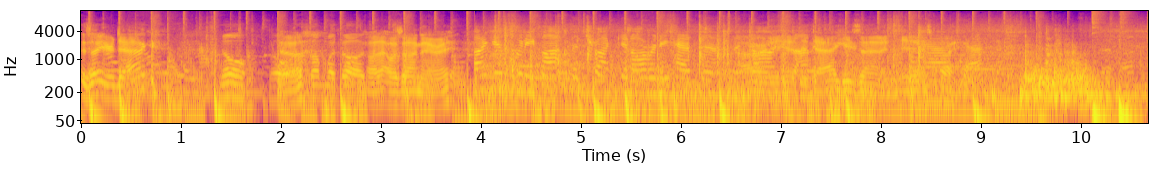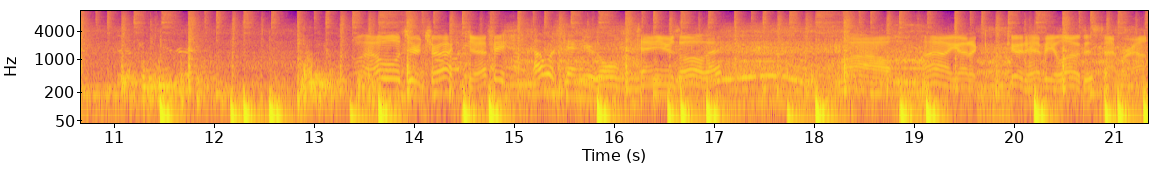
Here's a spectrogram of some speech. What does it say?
Is that your dag? No, no, No? it's not my dog. Oh, that was on there, right? I guess when he bought the truck, it already had the, the Already dogs had on the it. daggies on it. Yes, Yeah, boy. yeah. Truck, Jeffy? I was 10 years old. 10 years old, eh? Wow. Ah, I got a good heavy load this time around.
